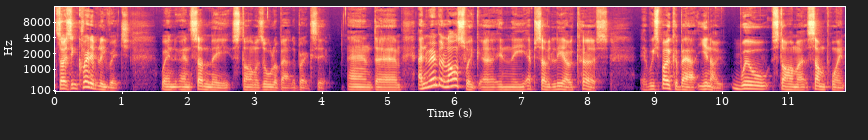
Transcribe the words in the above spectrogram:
so it's incredibly rich when when suddenly Starmer's all about the Brexit. And um, and remember last week uh, in the episode Leo Kearse, uh, we spoke about you know will Starmer at some point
